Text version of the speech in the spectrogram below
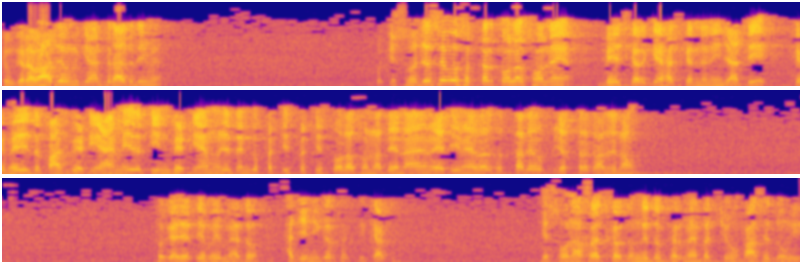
کیونکہ رواج ہے ان کے یہاں برادری میں۔ تو اس وجہ سے وہ ستر تولہ سونے بیچ کر کے حج کرنے نہیں جاتی کہ میری تو پانچ بیٹیاں ہیں، میری تو تین بیٹیاں ہیں، مجھے تو ان کو پچیس پچیس تولہ سونا دینا ہے ویسے میں اگر ستر ہے، وہ پچہتر کہاں سے لاؤں؟ تو کہہ دیتی ہے، بھائی میں تو حج ہی نہیں کر سکتی، کیا کروں؟ کہ سونا خرچ کر دوں گی تو پھر میں بچیوں کہاں سے دوں گی؟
